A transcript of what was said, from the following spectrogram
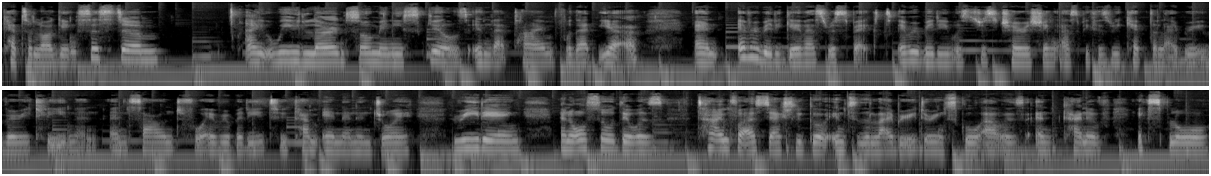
cataloging system I we learned so many skills in that time for that year and everybody gave us respect. Everybody was just cherishing us because we kept the library very clean and, and sound for everybody to come in and enjoy reading. And also, there was time for us to actually go into the library during school hours and kind of explore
